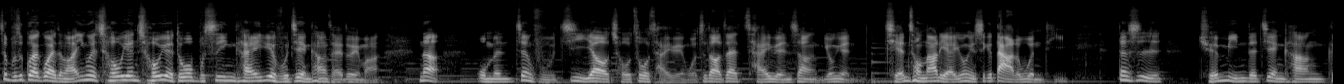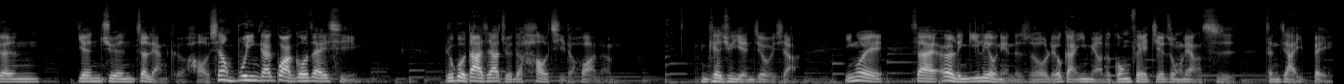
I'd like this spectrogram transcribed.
这不是怪怪的吗？因为抽烟抽越多，不是应该越不健康才对吗？那我们政府既要筹措财源，我知道在财源上永远钱从哪里来，永远是个大的问题。但是全民的健康跟烟捐这两个好像不应该挂钩在一起。如果大家觉得好奇的话呢，你可以去研究一下。因为在二零一六年的时候，流感疫苗的公费接种量是增加一倍，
